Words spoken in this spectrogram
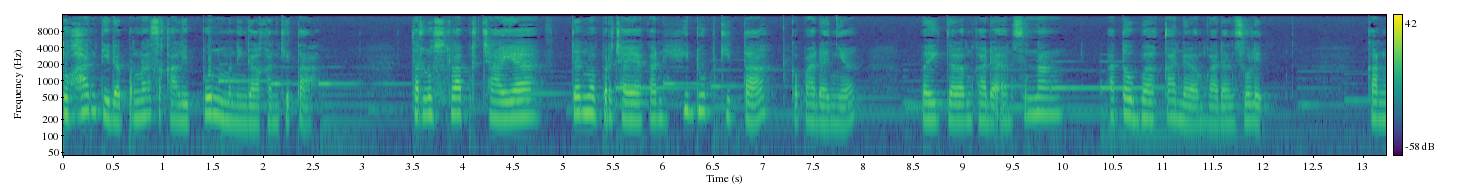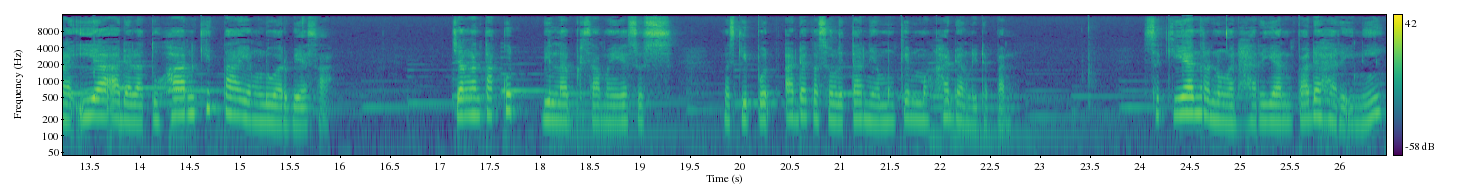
Tuhan tidak pernah sekalipun meninggalkan kita. Teruslah percaya dan mempercayakan hidup kita kepadanya, baik dalam keadaan senang atau bahkan dalam keadaan sulit. Karena Ia adalah Tuhan kita yang luar biasa. Jangan takut bila bersama Yesus meskipun ada kesulitan yang mungkin menghadang di depan. Sekian renungan harian pada hari ini.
